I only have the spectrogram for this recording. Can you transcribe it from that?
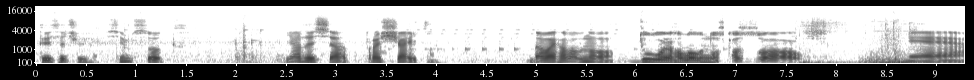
1750. Прощайте. Давай головного. Дуло головну сказав. Ні.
